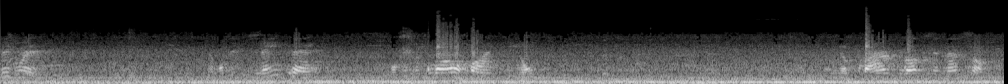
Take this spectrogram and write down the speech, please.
big rig. And we'll do the same thing. We'll do the qualifying field. We got fire trucks and that's something.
